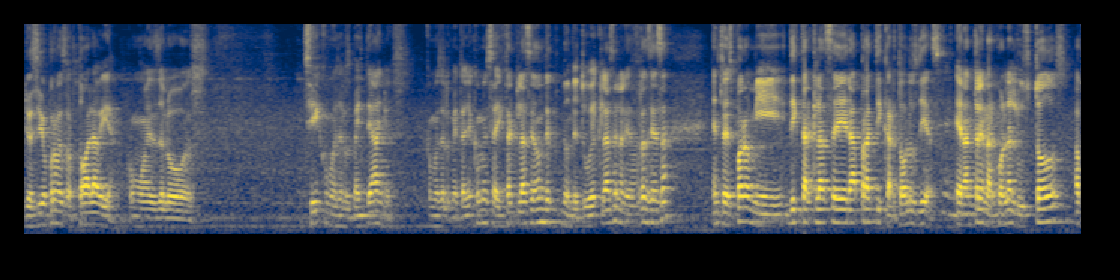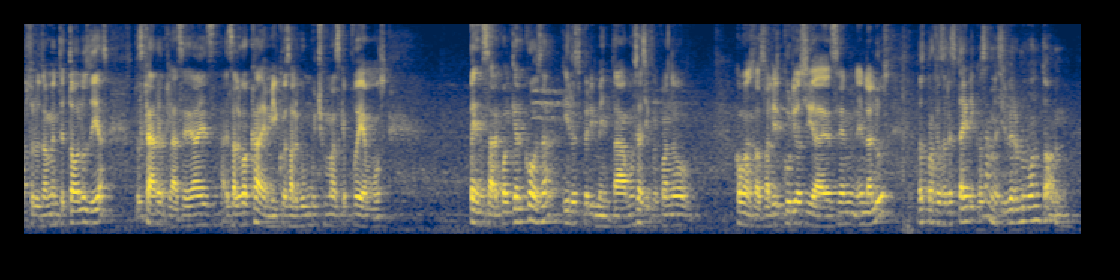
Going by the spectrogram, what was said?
Yo he sido profesor toda la vida, como desde los... Sí, como desde los 20 años. Como desde los 20 años comencé a dictar clase donde, donde tuve clase en la lengua francesa. Entonces para mí dictar clase era practicar todos los días. Sí. Era entrenar con la luz todos, absolutamente todos los días. Pues claro, en clase es, es algo académico, es algo mucho más que podíamos pensar cualquier cosa y lo experimentábamos. Así fue cuando comenzó a salir curiosidades en, en la luz. Los profesores técnicos a mí me sirvieron un montón.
